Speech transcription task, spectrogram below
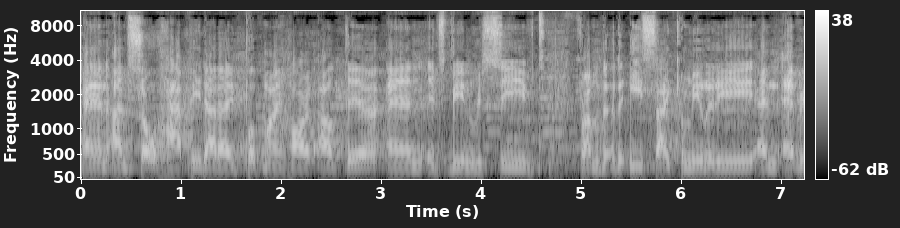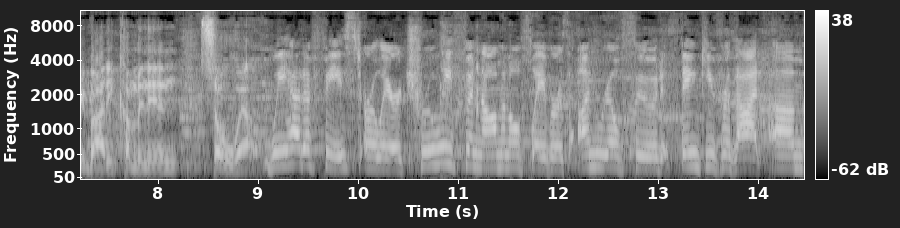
And I'm so happy that I put my heart out there and it's being received from the, the East Side community and everybody coming in so well. We had a feast earlier, truly phenomenal flavors, unreal food. Thank you for that. Um,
